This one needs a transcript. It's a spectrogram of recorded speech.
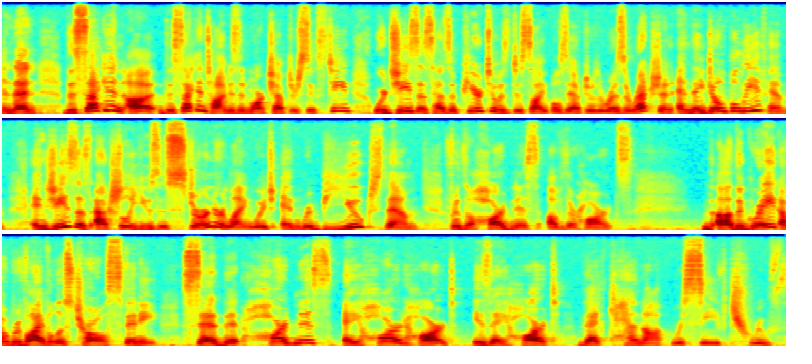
And then the second, uh, the second time is in Mark chapter 16, where Jesus has appeared to his disciples after the resurrection and they don't believe him. And Jesus actually uses sterner language and rebukes them for the hardness of their hearts. Uh, the great uh, revivalist Charles Finney said that hardness, a hard heart, is a heart that cannot receive truth.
